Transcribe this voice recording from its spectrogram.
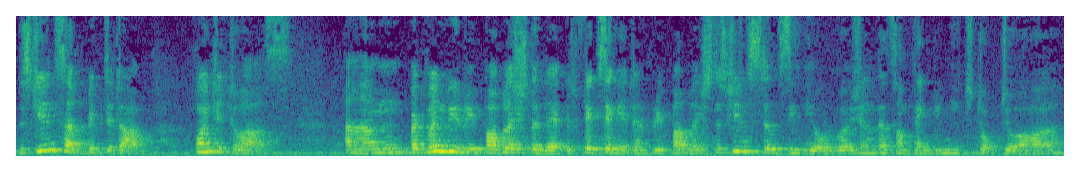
The students have picked it up, pointed to us, um, but when we republish the fixing it and republish, the students still see the old version. That's something we need to talk to our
